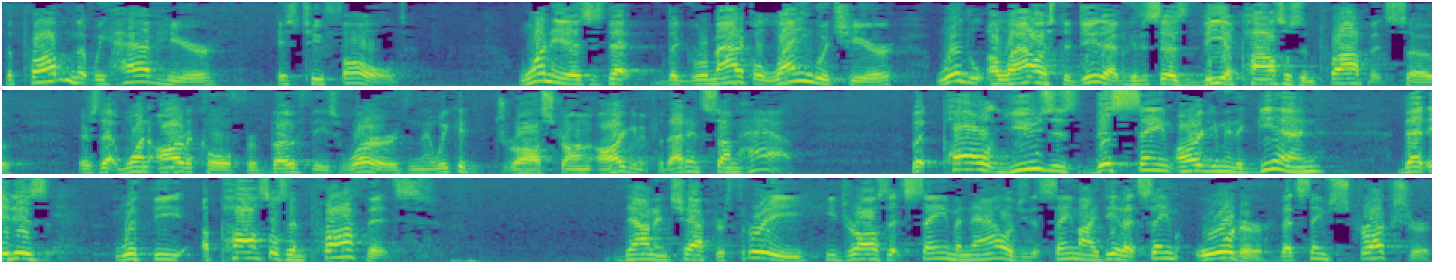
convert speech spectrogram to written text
The problem that we have here is twofold. One is, is that the grammatical language here would allow us to do that because it says the apostles and prophets. So there's that one article for both these words, and then we could draw a strong argument for that, and some have. But Paul uses this same argument again that it is with the apostles and prophets down in chapter 3, he draws that same analogy, that same idea, that same order, that same structure,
